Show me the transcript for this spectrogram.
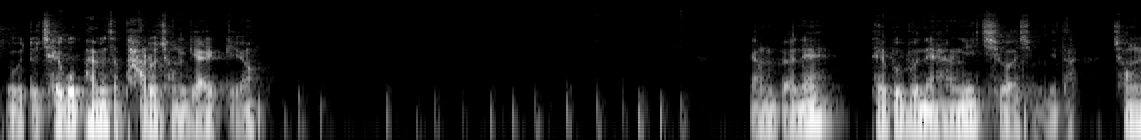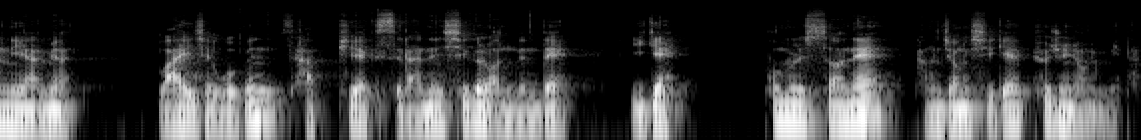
이것도 제곱하면서 바로 전개할게요. 양변의 대부분의 항이 지워집니다. 정리하면 y제곱은 4px라는 식을 얻는데 이게 포물선의 방정식의 표준형입니다.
